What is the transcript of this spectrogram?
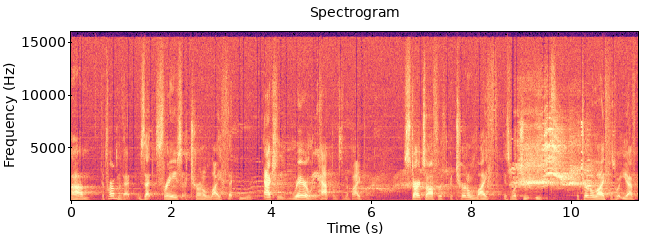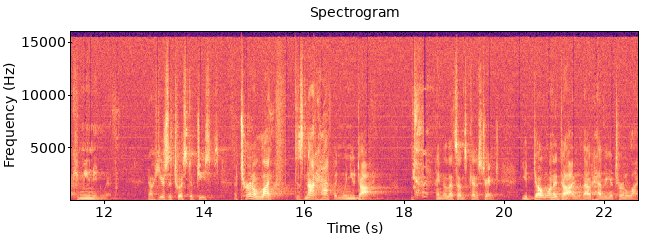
Um, the problem with that is that phrase, eternal life, that actually rarely happens in the Bible. Starts off with eternal life is what you eat. Eternal life is what you have communion with. Now, here's the twist of Jesus eternal life does not happen when you die. I know that sounds kind of strange. You don't want to die without having eternal life.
